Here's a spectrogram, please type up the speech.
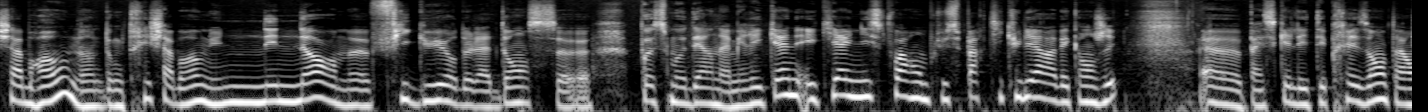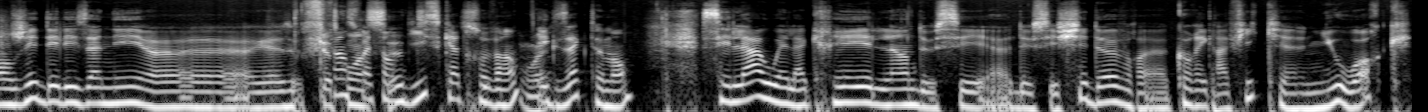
Trisha Brown. Donc Trisha Brown, une énorme figure de la danse euh, postmoderne américaine et qui a une histoire en plus particulière avec Angers euh, parce qu'elle était présente à Angers dès les années euh, fin 87. 70, 80, Ouais. exactement. C'est là où elle a créé l'un de ses, euh, de ses chefs-d'œuvre euh, chorégraphiques, euh, New Work.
